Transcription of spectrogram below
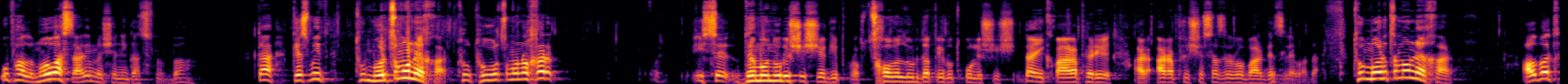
უფალო მოვასწარი მე შენი გაცნობა? და გესმით, თუ მორწმუნე ხარ, თუ თუ ურწმუნო ხარ, ისე დემონური შიში შეგიპყრობს, ცხოველური და პირუტყული შიში და იქ არაფერი არაფრის შესაძლებლობა არ გეძლება და თუ მორწმუნე ხარ, ალბათ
